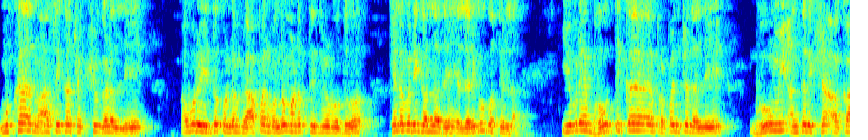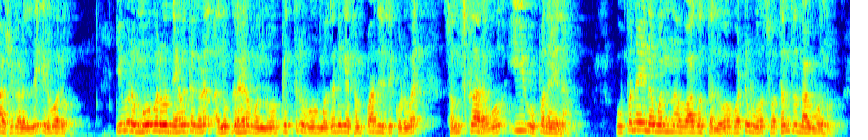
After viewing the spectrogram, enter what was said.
ಮುಖ ನಾಸಿಕ ಚಕ್ಷುಗಳಲ್ಲಿ ಅವರು ಇದ್ದುಕೊಂಡು ವ್ಯಾಪಾರವನ್ನು ಮಾಡುತ್ತಿರುವುದು ಕೆಲವರಿಗಲ್ಲದೆ ಎಲ್ಲರಿಗೂ ಗೊತ್ತಿಲ್ಲ. ಇವರೇ ಭೌತಿಕ ಪ್ರಪಂಚದಲ್ಲಿ ಭೂಮಿ ಅಂತರಿಕ್ಷ ಆಕಾಶಗಳಲ್ಲಿ ಇರುವರು. ಇವರು ಮೂವರು ದೇವತೆಗಳ ಅನುಗ್ರಹವನ್ನು, ಪಿತೃವು ಮಗನಿಗೆ ಸಂಪಾದಿಸಿಕೊಡುವ ಸಂಸ್ಕಾರವು ಈ ಉಪನಯನ. ಉಪನಯನವನ್ನವಾಗುತ್ತಲೂ ವಟುವು ಸ್ವತಂತ್ರನಾಗುವನು.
